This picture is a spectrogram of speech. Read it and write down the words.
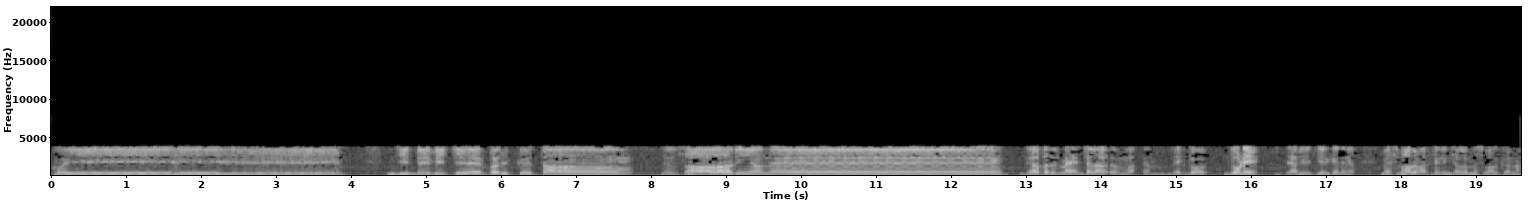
کوئی۔ جد وچ برکت ساریاں نے۔ بدل میں انشاءاللہ ایک دو، دوڑے جی کہتے ہیں نا، میں سوال ہوا پھر انشاءاللہ میں سوال کرنا۔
